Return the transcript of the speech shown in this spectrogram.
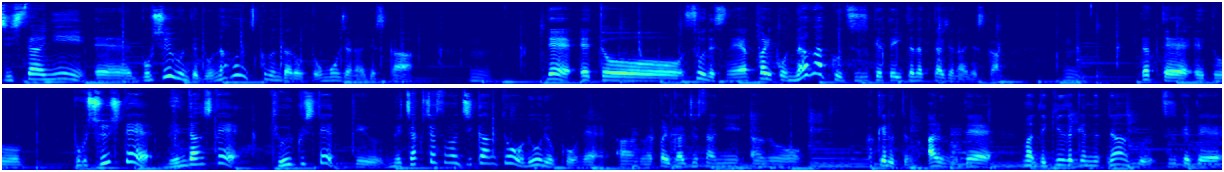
実際に、えー、募集文ってどんなふうに作るんだろうと思うじゃないですか。うん、で、えっと、そうですねやっぱりこう長く続けていただきたいじゃないですか。うん、だって、えっと、募集して面談して教育してっていうめちゃくちゃその時間と労力をねあのやっぱり外注さんにあのかけるっていうのもあるので、まあ、できるだけ長く続けて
